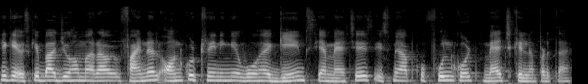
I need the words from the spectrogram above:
ठीक है? उसके बाद जो हमारा फाइनल ऑन कोर्ट ट्रेनिंग है वो है गेम्स या मैचेस इसमें आपको फुल कोर्ट मैच खेलना पड़ता है.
